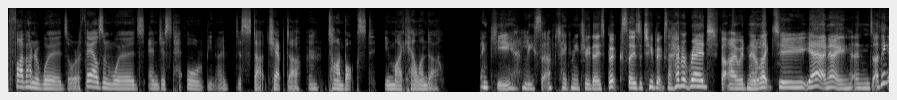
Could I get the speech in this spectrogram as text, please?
500 words or a thousand words and just or you know just start chapter Mm. time boxed in my calendar Thank you, Lisa, for taking me through those books. Those are two books I haven't read, but I would now like to. Yeah, I know. And I think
